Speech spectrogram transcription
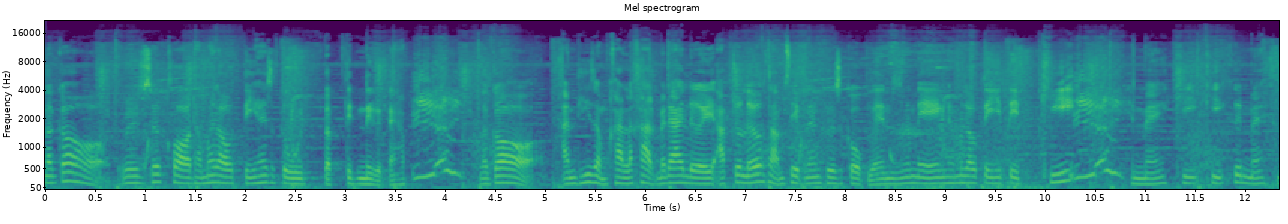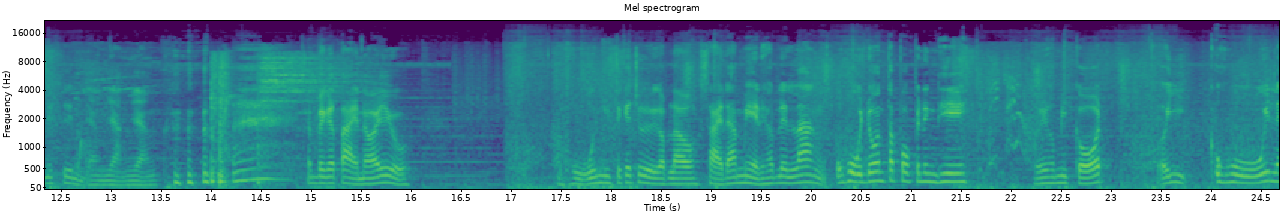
แล้วก็ Razor Claw ทำให้เราตีให้ศัตรูแบบติดหนืดนะครับ แล้วก็อันที่สำคัญและขาดไม่ได้เลย อัพจนเลเวล30 นั่นคือ Scope Lens นั่นเองทำให้เราตีติดคีเห็นไหมคีคีขึ้นไหมไม่ขึ้นยังยังยังมันเป็นกระต่ายน้อยอยู่โอ้โหมีปิกาจูอยู่กับเราสายดาเมจครับเลนล่างโอ้โหโดนตะปบไปหนึ่งทีเฮ้ยเขามีโกด เฮ้ยโอ้โหแร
